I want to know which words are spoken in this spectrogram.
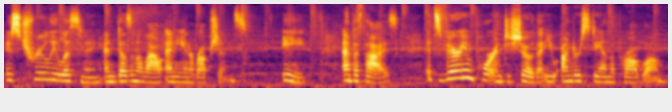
is truly listening and doesn't allow any interruptions. E. Empathize. It's very important to show that you understand the problem.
